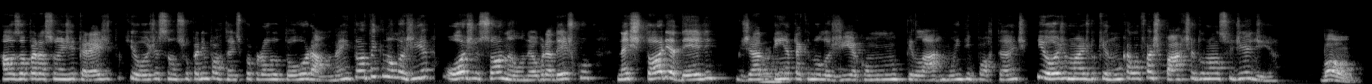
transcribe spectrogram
às operações de crédito que hoje são super importantes para o produtor rural, né? Então a tecnologia hoje só não, né? O Bradesco na história dele já uhum. tem a tecnologia como um pilar muito importante e hoje mais do que nunca ela faz parte do nosso dia a dia. Bom,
